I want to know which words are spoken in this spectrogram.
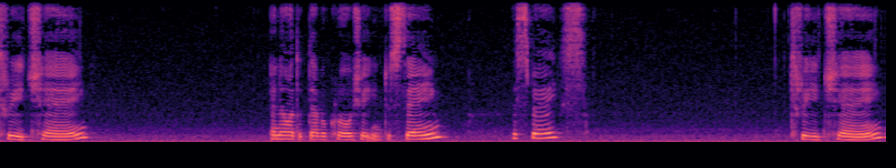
Three chain another double crochet into same space. Three chain.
